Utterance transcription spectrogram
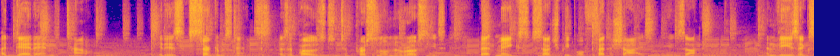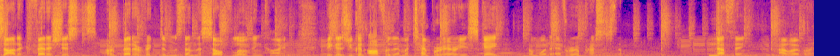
a dead end town. It is circumstance, as opposed to personal neuroses, that makes such people fetishize the exotic. And these exotic fetishists are better victims than the self loathing kind, because you can offer them a temporary escape from whatever oppresses them. Nothing, however,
